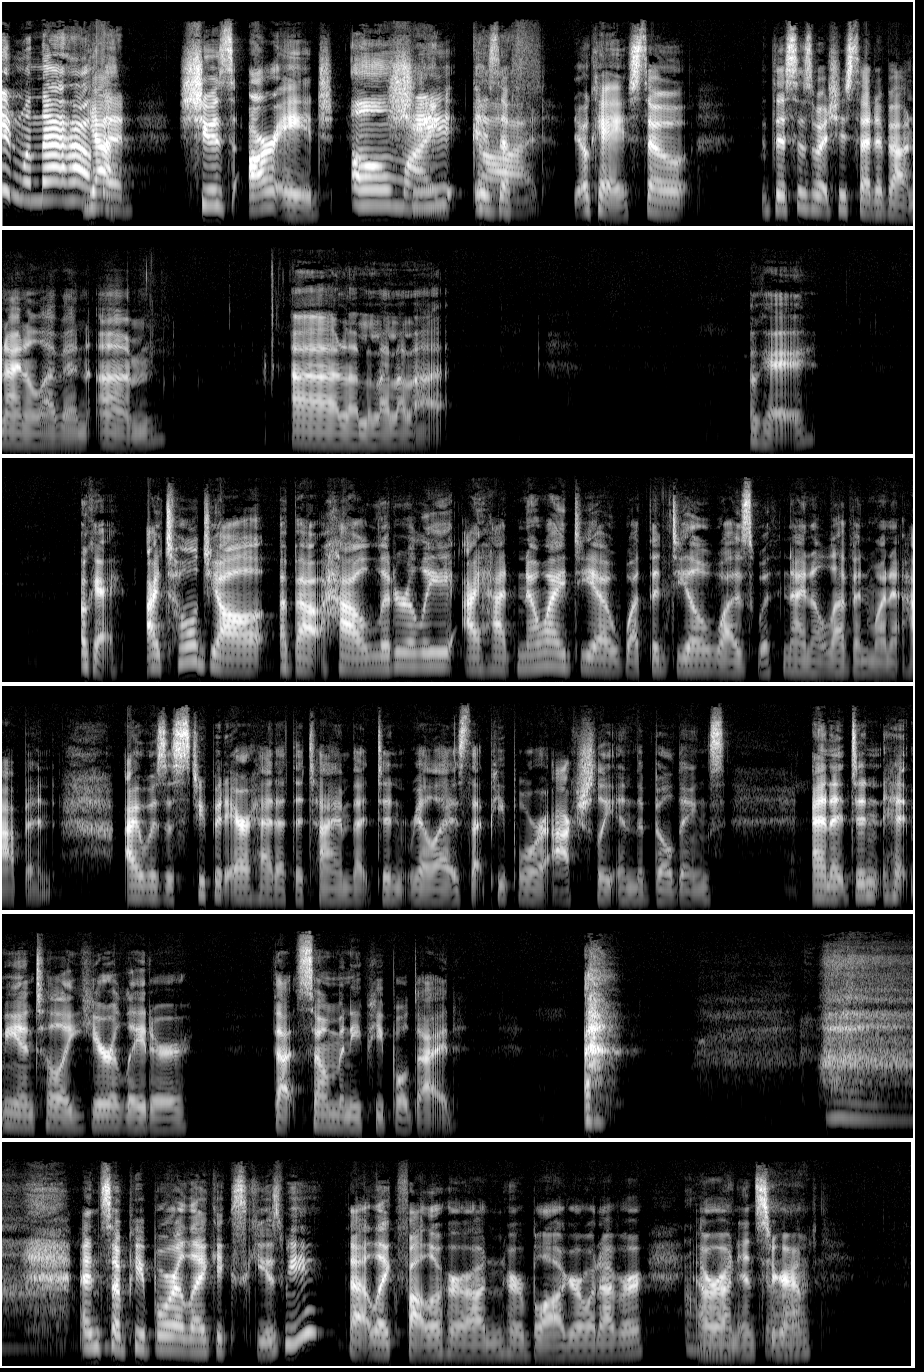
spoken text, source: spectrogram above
18 when that happened Yeah, she was our age. Oh my she Is a, God. Okay, so this is what she said about 9/11. Um, uh, la la la la la. Okay. Okay, I told y'all about how literally I had no idea what the deal was with 9 11 when it happened. I was a stupid airhead at the time that didn't realize that people were actually in the buildings. And it didn't hit me until a year later that so many people died. and so people were like, Excuse me? That like follow her on her blog or whatever, or on Instagram. God.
